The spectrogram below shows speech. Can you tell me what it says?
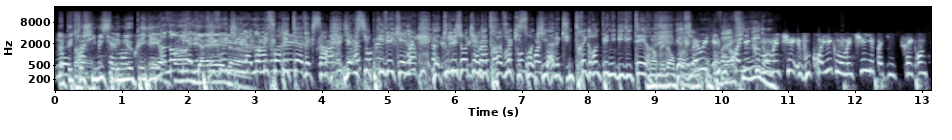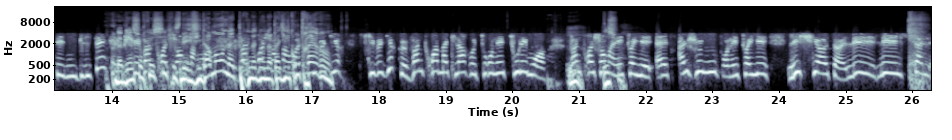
La non, pétrochimie, c'est les mieux payés. Non, non, mais il y a le privé qui est là. Non, mais il faut arrêter avec ça. Il y a aussi le privé qui est là. Il y a tous les gens qui ont des travaux qui sont qui, 53 ans. avec une très grande pénibilité. Non, mais là, on Il y a parle des- Eh ben oui, et vous croyez que mon métier, vous croyez que mon métier, il n'y a pas d'une très grande pénibilité Bah, bien sûr que si, 23 Christine. chambres Mais évidemment, on n'a- pas dit le 23 chambres par mois, contraire. Ce qui veut dire, que 23 matelas retournés tous les mois, 23 chambres à nettoyer, être à genoux pour nettoyer les chiottes, les, les salles,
